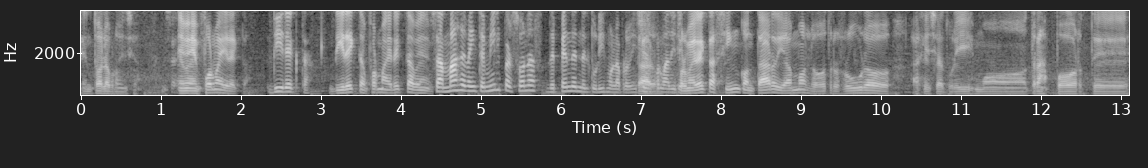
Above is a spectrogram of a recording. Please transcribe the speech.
en toda la provincia, en forma directa. Directa. Directa, en forma directa. O sea, más de 20.000 personas dependen del turismo en la provincia de forma directa. forma directa sin contar, digamos, los otros rubros, agencia de turismo, transporte,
